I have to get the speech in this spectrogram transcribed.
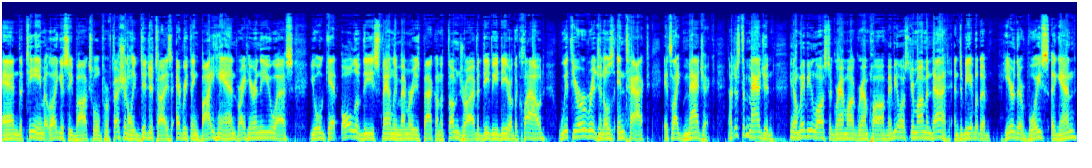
And the team at Legacy Box will professionally digitize everything by hand right here in the U.S. You will get all of these family memories back on a thumb drive, a DVD, or the cloud with your originals intact. It's like magic. Now just imagine, you know, maybe you lost a grandma, grandpa, maybe you lost your mom and dad, and to be able to hear their voice again.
